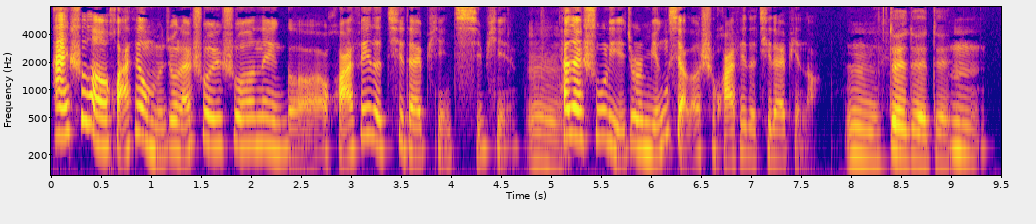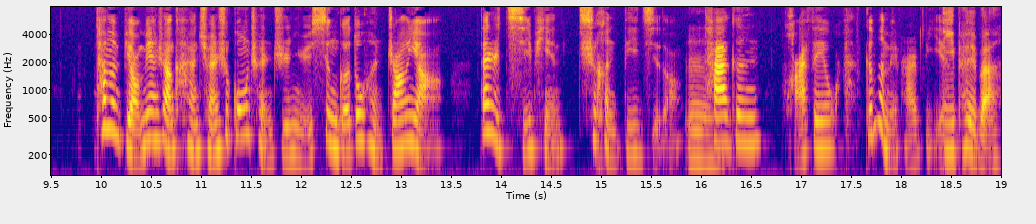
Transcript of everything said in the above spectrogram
哎，说到华妃，我们就来说一说那个华妃的替代品齐嫔。嗯她在书里就是明写了是华妃的替代品的。嗯，对对对，嗯，他们表面上看全是功臣之女，性格都很张扬，但是齐嫔是很低级的。嗯她跟华妃哇根本没法比。低配版。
